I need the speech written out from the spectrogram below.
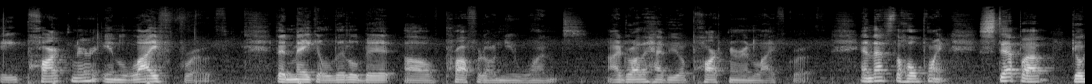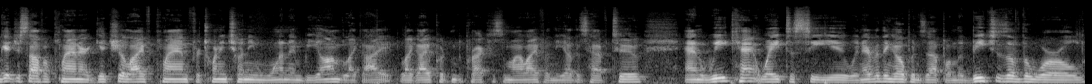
a partner in life growth than make a little bit of profit on you once. I'd rather have you a partner in life growth. And that's the whole point. Step up, go get yourself a planner, get your life plan for 2021 and beyond like I like I put into practice in my life and the others have too. And we can't wait to see you when everything opens up on the beaches of the world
